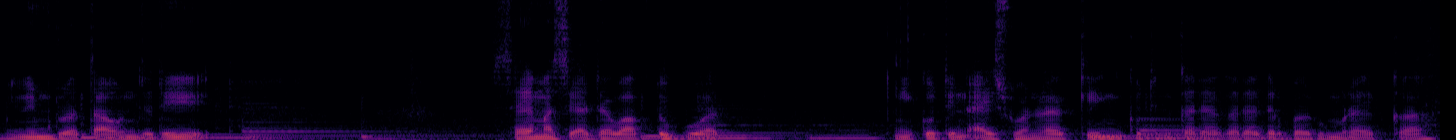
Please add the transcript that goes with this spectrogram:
Minim 2 tahun jadi saya masih ada waktu buat ngikutin Ice One lagi ngikutin karya-karya terbaru mereka.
